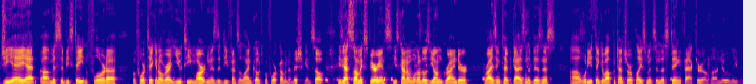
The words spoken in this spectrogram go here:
GA at uh, Mississippi State and Florida before taking over at UT Martin as the defensive line coach before coming to Michigan. So he's got some experience. He's kind of one of those young grinder, rising type guys in the business. Uh, what do you think about potential replacements in the sting factor of uh, Nua leaving?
